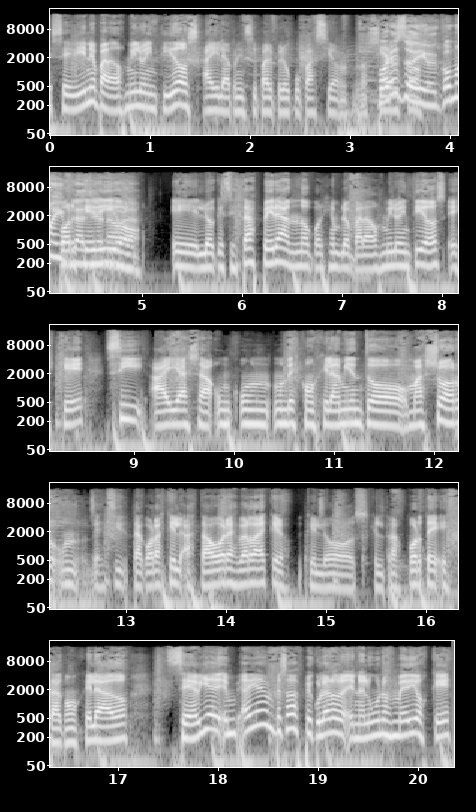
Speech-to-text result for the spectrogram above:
se viene para 2022 ahí la principal preocupación. ¿no es Por cierto? eso digo, ¿y ¿cómo hay Porque inflación digo, ahora? Eh, lo que se está esperando, por ejemplo, para 2022 es que sí ahí haya un, un- descongelamiento mayor. un- es decir, ¿te acordás que hasta ahora es verdad que, los, que, los, que el transporte está congelado? Se había, em- había empezado a especular en algunos medios que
